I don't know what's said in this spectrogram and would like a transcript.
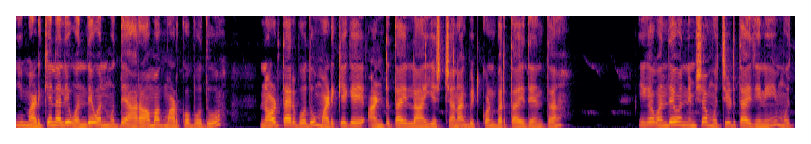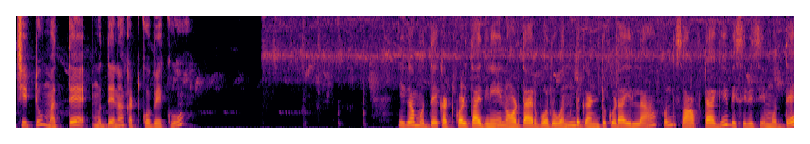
ಈ ಮಡಿಕೆನಲ್ಲಿ ಒಂದೇ ಒಂದು ಮುದ್ದೆ ಆರಾಮಾಗಿ ಮಾಡ್ಕೋಬೋದು. ನೋಡ್ತಾ ಇರ್ಬೋದು ಮಡಿಕೆಗೆ ಅಂಟ್ತಾ ಇಲ್ಲ, ಎಷ್ಟು ಚೆನ್ನಾಗಿ ಬಿಟ್ಕೊಂಡು ಬರ್ತಾ ಇದೆ ಅಂತ. ಈಗ ಒಂದೇ ಒಂದು ನಿಮಿಷ ಮುಚ್ಚಿಡ್ತಾ ಇದ್ದೀನಿ. ಮುಚ್ಚಿಟ್ಟು ಮತ್ತೆ ಮುದ್ದೆನ ಕಟ್ಕೋಬೇಕು. ಈಗ ಮುದ್ದೆ ಕಟ್ಕೊಳ್ತಾ ಇದ್ದೀನಿ. ನೋಡ್ತಾ ಇರ್ಬೋದು, ಒಂದು ಗಂಟು ಕೂಡ ಇಲ್ಲ. ಫುಲ್ ಸಾಫ್ಟಾಗಿ ಬಿಸಿ ಬಿಸಿ ಮುದ್ದೆ.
